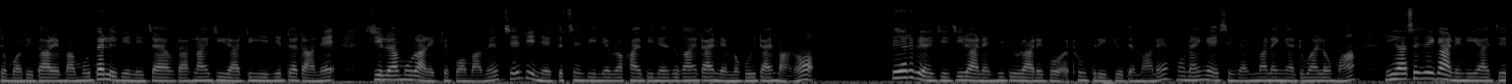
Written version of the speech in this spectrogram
ကျုံပေါ်ဒေသတွေမှာမိုးတက်လေပြင်းတွေကြာရောက်တာလှိုင်းကြီးတာတည်ရမြင့်တက်တာနဲ့ရေလွှမ်းမှုတာတွေဖြစ်ပေါ်ပါမယ်။ချင်းပြည်နယ်ကချင်ပြည်နယ်ရခိုင်ပြည်နယ်စကိုင်းတိုင်းနဲ့မကွေးတိုင်းမှာတော့ လျှက်တပြက်ရေကြီးတာနဲ့မြေပြိုတာတွေကိုအထူးသတိပြုသင့်ပါတယ်။မုန်တိုင်းငယ်အချိန်ကြောင့်မြန်မာနိုင်ငံတဝန်းလုံးမှာနေရာစိတ်စိတ်ကနေနေရာကျဲ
